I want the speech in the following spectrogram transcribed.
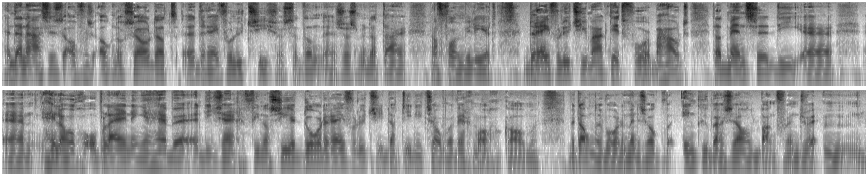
En daarnaast is het overigens ook nog zo dat uh, de revolutie, zoals, dat dan, uh, zoals men dat daar dan formuleert... de revolutie maakt dit voorbehoud dat mensen die uh, hele hoge opleidingen hebben... en die zijn gefinancierd door de revolutie, dat die niet zomaar weg mogen komen. Met andere woorden, men is ook in Cuba zelf bang voor een,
